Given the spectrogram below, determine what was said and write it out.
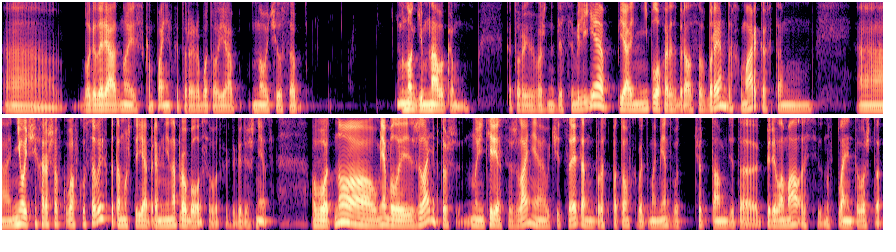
э, благодаря одной из компаний, в которой работал, я научился многим навыкам, которые важны для сомелье. Я неплохо разбирался в брендах, в марках, там э, не очень хорошо во вкусовых, потому что я прям не напробовался, вот как ты говоришь, нет. Вот, но у меня было желание, потому что, ну, интерес и желание учиться этому, просто потом в какой-то момент вот что-то там где-то переломалось, ну, в плане того, что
